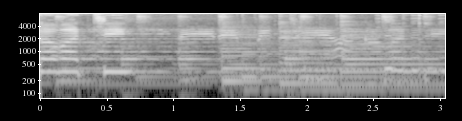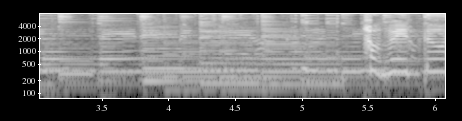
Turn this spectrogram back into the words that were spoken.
गवाची हवे तू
